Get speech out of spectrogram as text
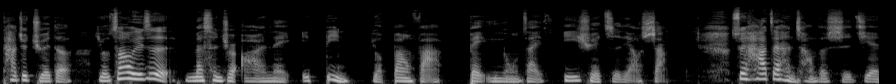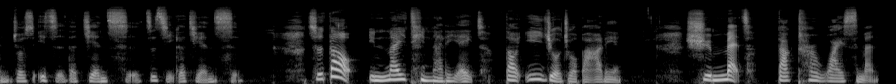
他就觉得有朝一日 messenger RNA 一定有办法被运用在医学治疗上，所以他在很长的时间就是一直的坚持这几个坚持，直到 in 1998到一九九八年，she met Dr. Weissman,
